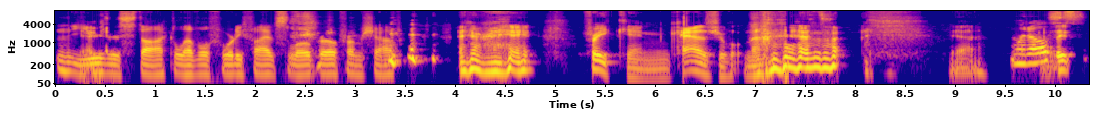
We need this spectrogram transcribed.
Use this stock level 45 Slowbro from shop. right. Freaking casual. No. yeah. What else They-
